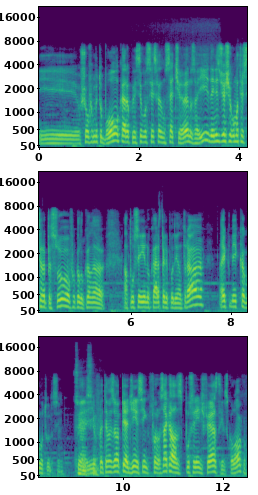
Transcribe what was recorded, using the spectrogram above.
E o show foi muito bom, cara. Eu conheci vocês faz uns sete anos aí. Daí nisso já chegou uma terceira pessoa, foi colocando a, a pulseirinha no cara pra ele poder entrar. Aí meio que cagou tudo, assim. Sim, aí sim. eu fui até fazer uma piadinha assim, que foram. Sabe aquelas pulseirinhas de festa que eles colocam?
